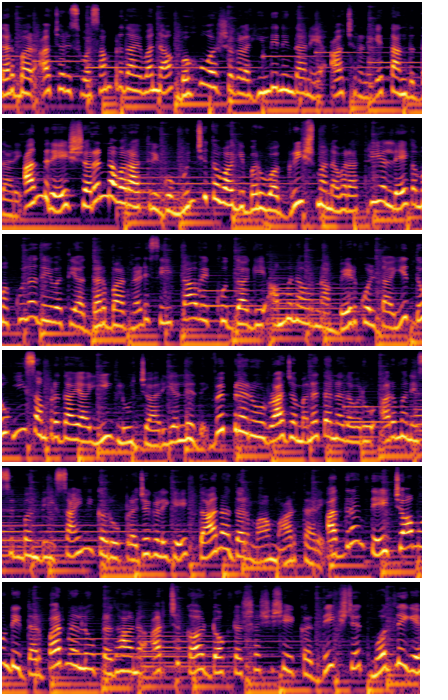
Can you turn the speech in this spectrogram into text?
ದರ್ಬಾರ್ ಆಚರಿಸುವ ಸಂಪ್ರದಾಯವನ್ನ ಬಹು ವರ್ಷಗಳ ಹಿಂದಿನಿಂದಾನೇ ಆಚರಣೆಗೆ ತಂದಿದ್ದಾರೆ. ಅಂದ್ರೆ ಶರನ್ನವರಾತ್ರಿಗೂ ಮುಂಚಿತವಾಗಿ ಬರುವ ಗ್ರೀಷ್ಮ ನವರಾತ್ರಿಯಲ್ಲೇ ತಮ್ಮ ಕುಲದೇವತೆಯ ದರ್ಬಾರ್ ನಡೆಸಿ ತಾವೇ ಖುದ್ದಾಗಿ ಅಮ್ಮನವರನ್ನ ಬೇಡ್ಕೊಳ್ತಾ ಇದ್ದು, ಈ ಸಂಪ್ರದಾಯ ಈಗಲೂ ಜಾರಿಯಲ್ಲಿದೆ. ವಿಪ್ರರು ರಾಜ ಮನೆತನದವರು ಅರಮನೆ ಸಿಬ್ಬಂದಿ, ಸೈನಿಕರು ಪ್ರಜೆಗಳಿಗೆ ದಾನ ಧರ್ಮ ಮಾಡ್ತಾರೆ. ಅದರಂತೆ ಚಾಮುಂಡಿ ದರ್ಬಾರ್ನಲ್ಲೂ ಪ್ರಧಾನ ಅರ್ಚಕ ಡಾಕ್ಟರ್ ಶಶಿಶೇಖರ್ ದೀಕ್ಷಿತ್ ಮೊದಲಿಗೆ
